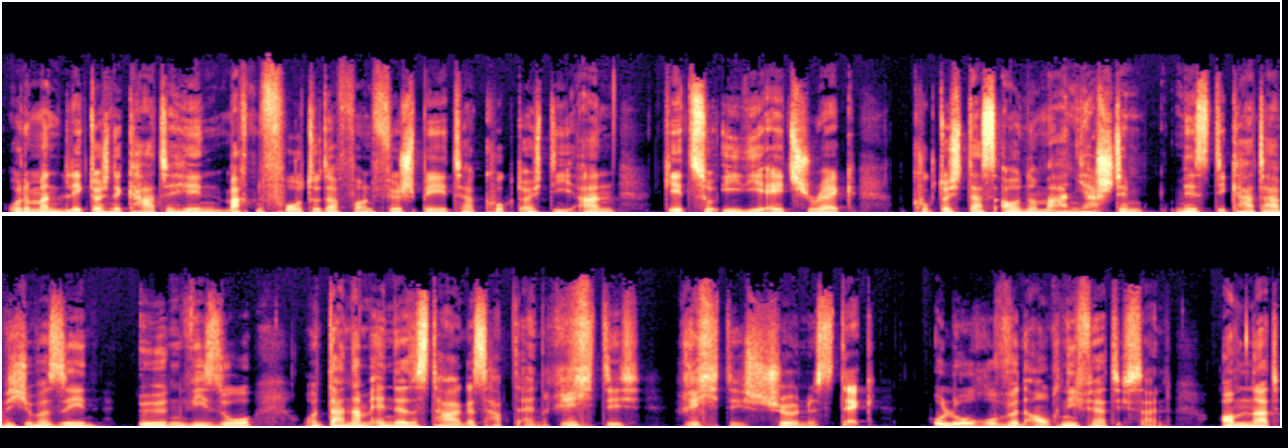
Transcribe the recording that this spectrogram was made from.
oder man legt euch eine Karte hin, macht ein Foto davon für später, guckt euch die an, geht zu EDH Rack, guckt euch das auch nochmal an. Ja, stimmt, Mist, die Karte habe ich übersehen. Irgendwie so. Und dann am Ende des Tages habt ihr ein richtig, richtig schönes Deck. Oloro wird auch nie fertig sein. Omnat,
